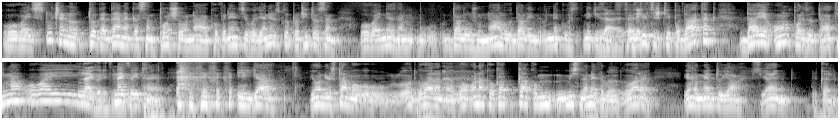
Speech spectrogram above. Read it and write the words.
Ovaj, slučajno toga dana kad sam pošao na konferenciju kod Janevskog, pročitao sam, ovaj, ne znam, da li u žurnalu, da li neku, neki Da, statistički podatak, da je on po rezultatima ovaj, Najgori trener. najgori trener. I ja, i on još tamo odgovara na- onako kako, kako mislim da ne treba da odgovara. I na momentu ja sjajim i kažem,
